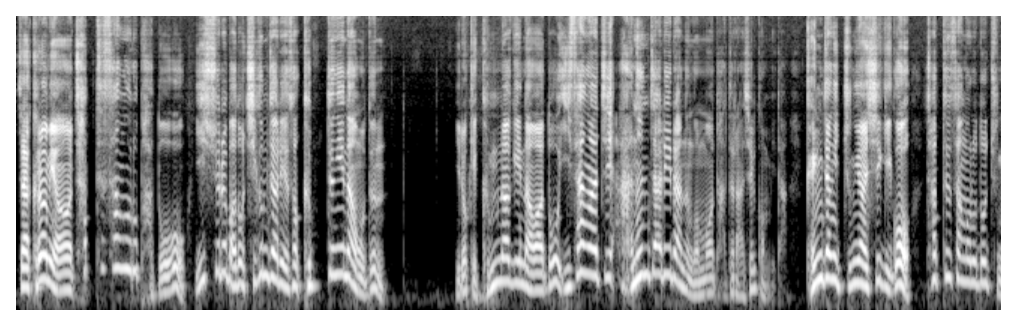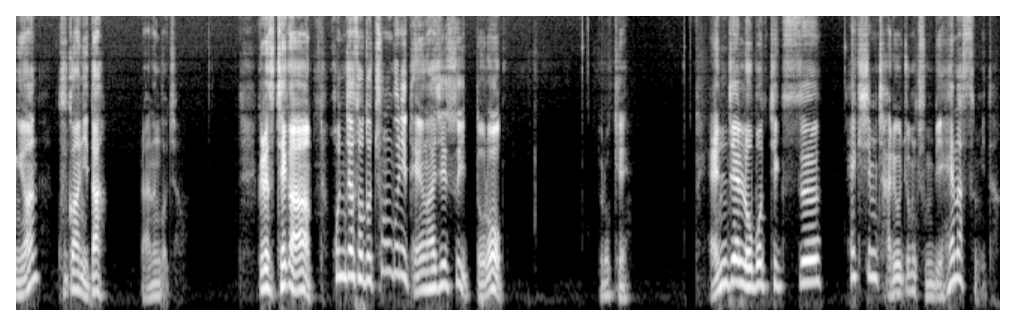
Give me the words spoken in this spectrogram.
자, 그러면 차트상으로 봐도 이슈를 봐도 지금 자리에서 급등이 나오든 이렇게 급락이 나와도 이상하지 않은 자리라는 건 뭐 다들 아실 겁니다. 굉장히 중요한 시기고 차트상으로도 중요한 구간이다 라는 거죠. 그래서 제가 혼자서도 충분히 대응하실 수 있도록 이렇게 엔젤 로보틱스 핵심 자료 좀 준비해 놨습니다.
